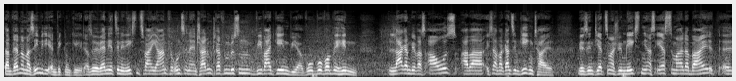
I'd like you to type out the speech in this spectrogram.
dann werden wir mal sehen, wie die Entwicklung geht. Also wir werden jetzt in den nächsten zwei Jahren für uns eine Entscheidung treffen müssen, wie weit gehen wir, wo, wo wollen wir hin, lagern wir was aus, aber ich sage mal ganz im Gegenteil. Wir sind jetzt zum Beispiel im nächsten Jahr das erste Mal dabei, äh,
